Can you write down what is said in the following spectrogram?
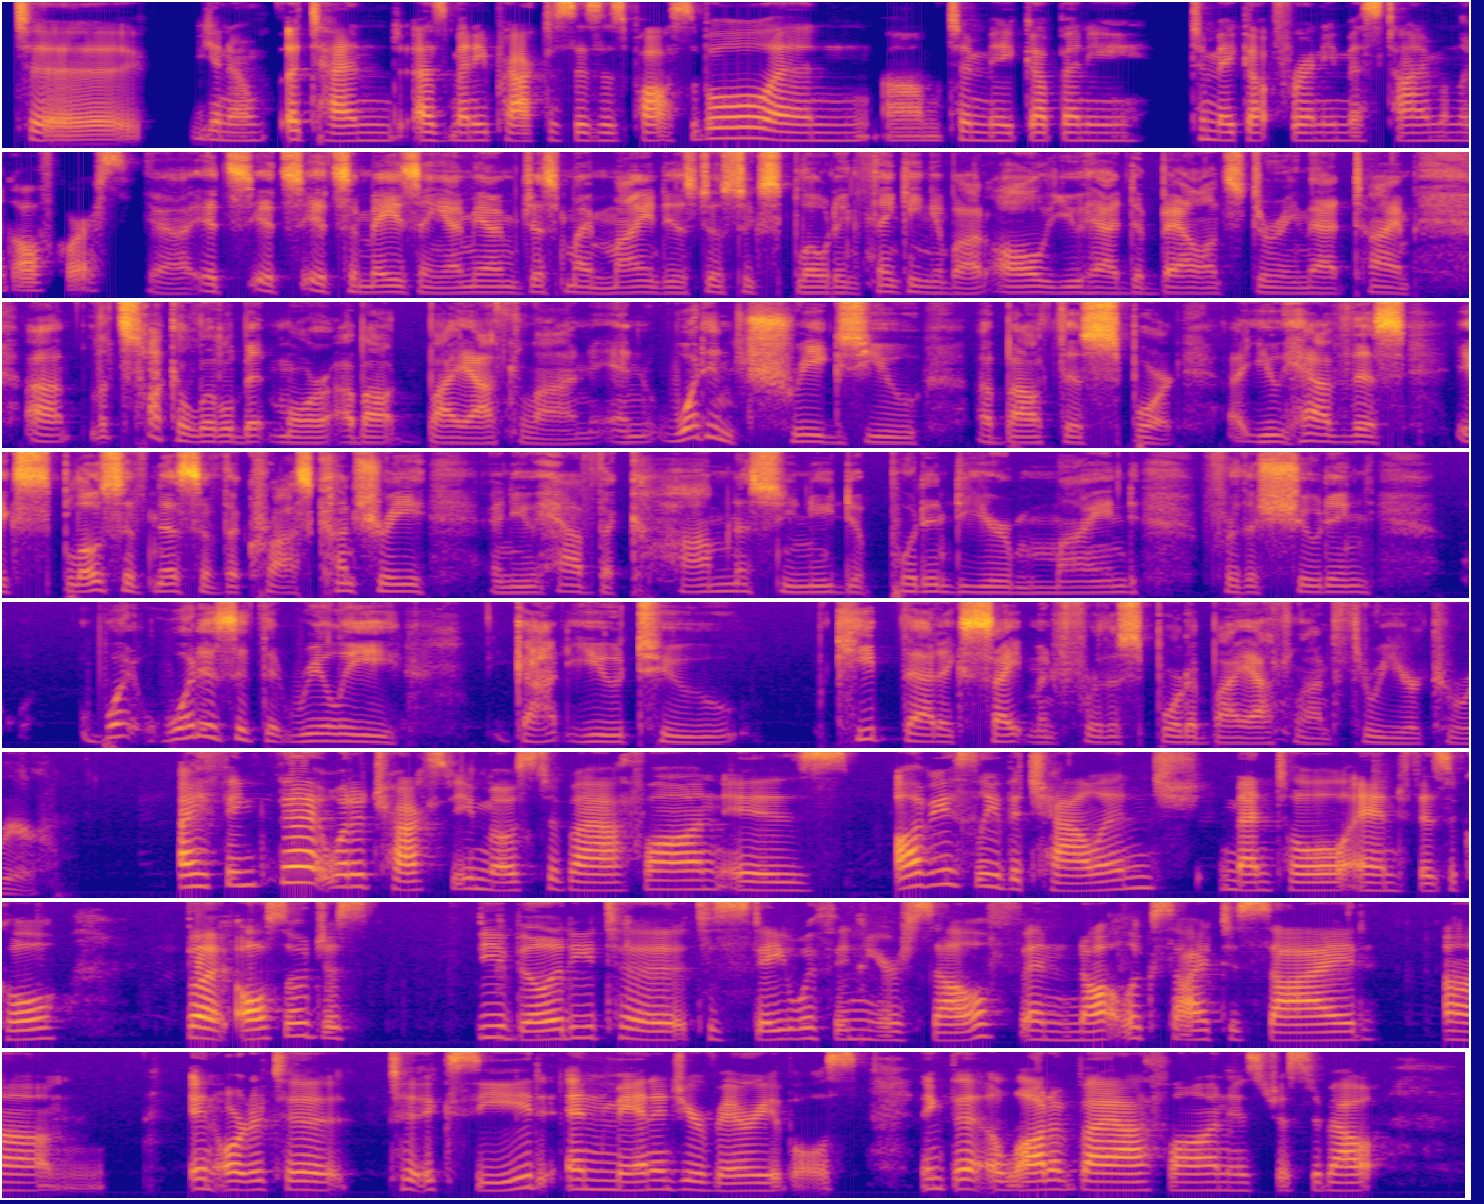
to you know attend as many practices as possible and um, to make up any to make up for any missed time on the golf course. Yeah, it's it's it's amazing. I mean, I'm just my mind is just exploding thinking about all you had to balance during that time. Uh, let's talk a little bit more about biathlon and what intrigues you about this sport. Uh, you have this explosiveness of the cross country, and you have the calmness you need to put into your mind for the shooting. What what is it that really got you to keep that excitement for the sport of biathlon through your career? I think that what attracts me most to biathlon is obviously the challenge, mental and physical, but also just the ability to to stay within yourself and not look side to side um, in order to to exceed and manage your variables. I think that a lot of biathlon is just about,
